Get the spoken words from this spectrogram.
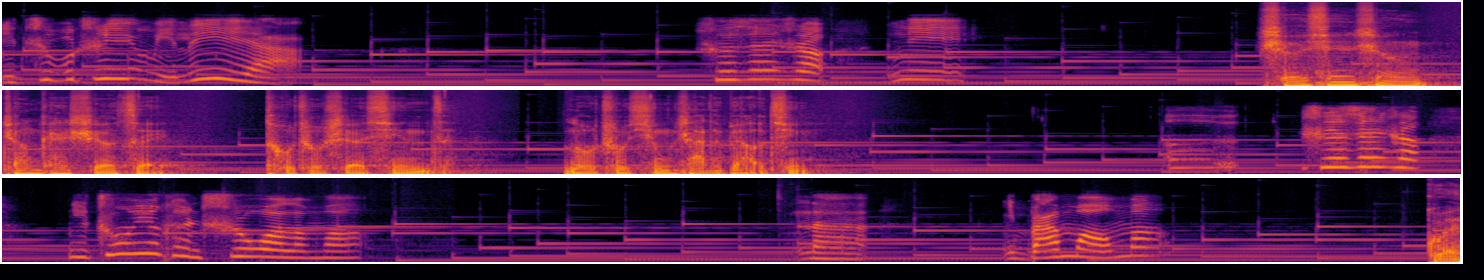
你吃不吃玉米粒呀？蛇先生，你……蛇先生张开蛇嘴，吐出蛇信子，露出凶煞的表情。呃，蛇先生，你终于肯吃我了吗？那，你拔毛吗？滚！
